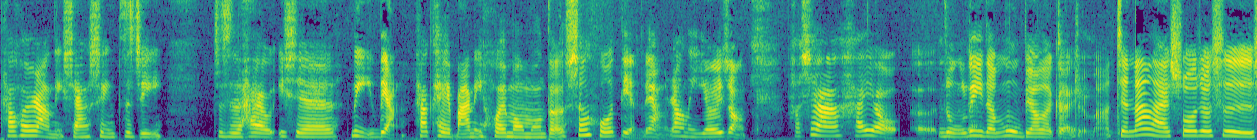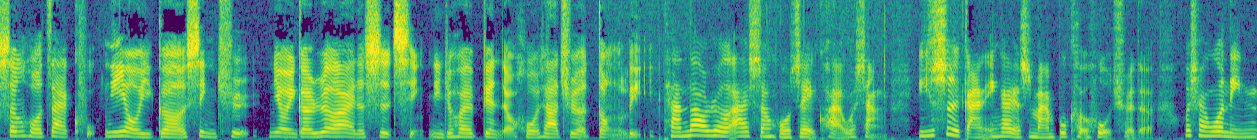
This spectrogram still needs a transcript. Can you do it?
它会让你相信自己，就是还有一些力量，它可以把你灰蒙蒙的生活点亮，让你有一种。好像还有呃努力的目标的感觉嘛。简单来说，就是生活再苦，你有一个兴趣，你有一个热爱的事情，你就会变得活下去的动力。谈到热爱生活这一块，我想仪式感应该也是蛮不可或缺的。我想问您，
